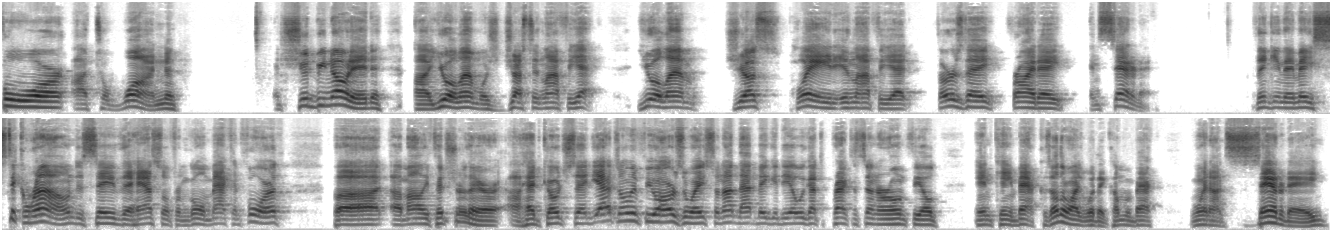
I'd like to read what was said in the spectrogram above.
four uh, to one. It should be noted uh, ULM was just in Lafayette. ULM just played in Lafayette Thursday, Friday, and Saturday, thinking they may stick around to save the hassle from going back and forth. But uh, Molly Fitchner, their uh, head coach, said, Yeah, it's only a few hours away, so not that big a deal. We got to practice on our own field and came back. Because otherwise, were they coming back? Went on Saturday.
